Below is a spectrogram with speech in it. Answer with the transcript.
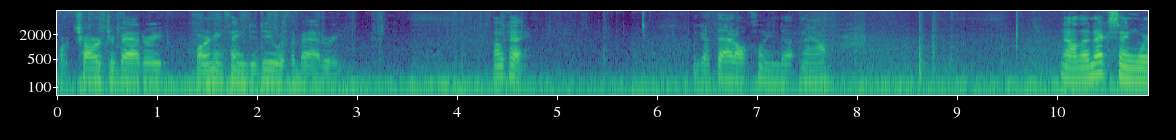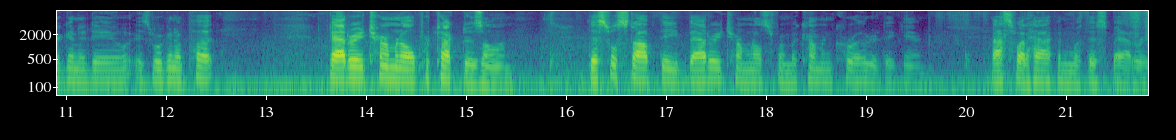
or charge your battery or anything to do with a battery. Okay, we got that all cleaned up now. Now the next thing we're going to do is we're going to put battery terminal protectors on. This will stop the battery terminals from becoming corroded again. That's what happened with this battery.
